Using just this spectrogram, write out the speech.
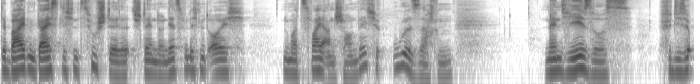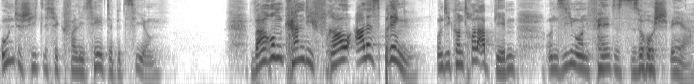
der beiden geistlichen Zustände. Und jetzt will ich mit euch Nummer zwei anschauen. Welche Ursachen nennt Jesus für diese unterschiedliche Qualität der Beziehung? Warum kann die Frau alles bringen und die Kontrolle abgeben und Simon fällt es so schwer?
